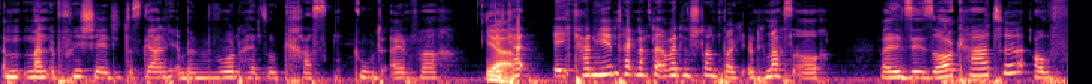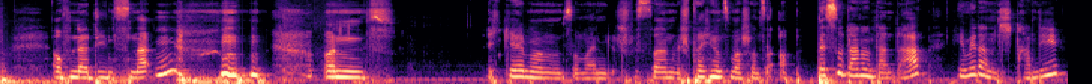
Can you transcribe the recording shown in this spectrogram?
ähm, man appreciated das gar nicht, aber wir wohnen halt so krass gut einfach. Ja. Ich kann, ich kann jeden Tag nach der Arbeit ins Strandbad gehen und ich mach's auch. Weil Saisonkarte auf, auf Nadines Nacken. und ich gehe mal mit so meinen Geschwistern, wir sprechen uns mal schon so ab. Bist du dann und dann da? Gehen wir dann ins Strandi?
